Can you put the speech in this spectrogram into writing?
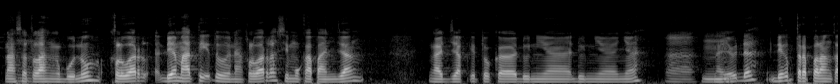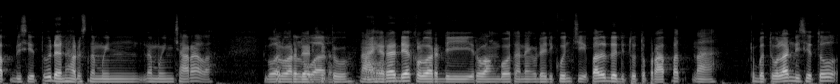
Nah, Hmm. setelah ngebunuh keluar dia mati tuh. Nah, keluarlah si muka panjang ngajak itu ke dunia dunianya. Eh, Nah, Hmm. ya udah dia terperangkap di situ dan harus nemuin nemuin cara lah Buat keluar, dari keluar. situ. Nah, Oh. akhirnya dia keluar di ruang bawah tanah yang udah dikunci, padahal udah ditutup rapat. Nah, kebetulan di situ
